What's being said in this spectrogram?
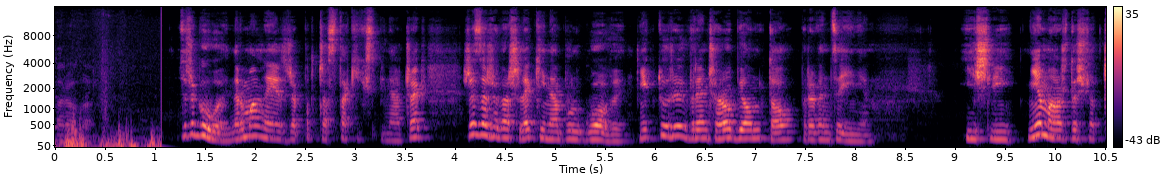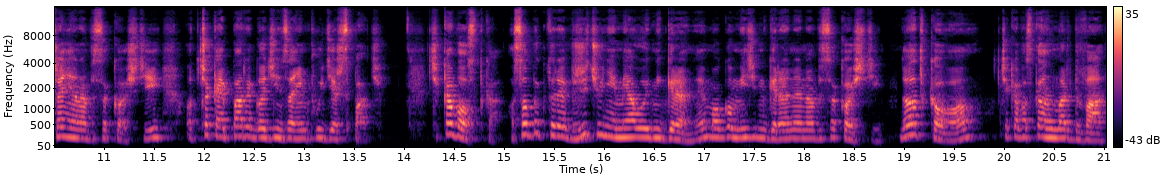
choroba. Z reguły normalne jest, że podczas takich spinaczek, że zażywasz leki na ból głowy. Niektórzy wręcz robią to prewencyjnie. Jeśli nie masz doświadczenia na wysokości, odczekaj parę godzin zanim pójdziesz spać. Ciekawostka. Osoby, które w życiu nie miały migreny, mogą mieć migrenę na wysokości. Dodatkowo, ciekawostka numer dwa.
